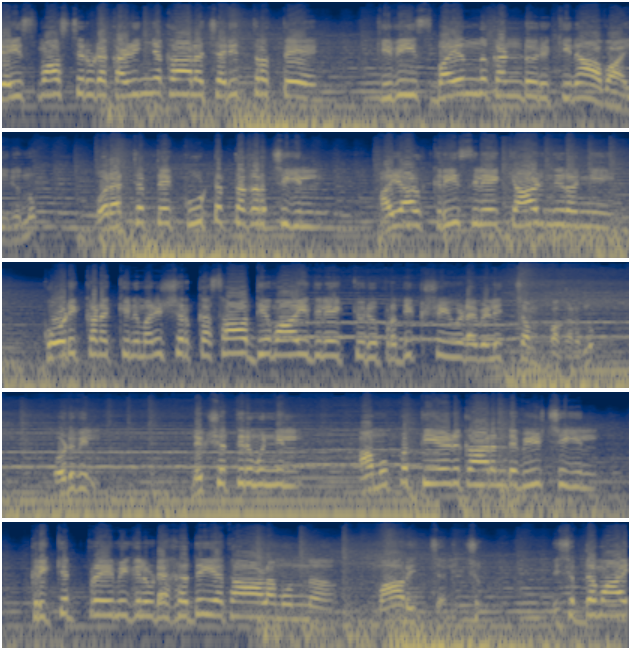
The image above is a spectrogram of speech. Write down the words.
ചേസ് മാസ്റ്ററുടെ കഴിഞ്ഞകാല ചരിത്രത്തെ കിവീസ് ഭയന്ന് കണ്ടൊരു കിനാവായിരുന്നു. ഒരറ്റത്തെ കൂട്ടത്തകർച്ചയിൽ അയാൾ ക്രീസിലേക്ക് ആഴ്ന്നിറങ്ങി കോടിക്കണക്കിന് മനുഷ്യർക്ക് അസാധ്യമായതിലേക്കൊരു പ്രതീക്ഷയുടെ വെളിച്ചം പകർന്നു. ഒടുവിൽ ലക്ഷ്യത്തിനു മുന്നിൽ ആ മുപ്പത്തിയേഴുകാരന്റെ വീഴ്ചയിൽ ക്രിക്കറ്റ് പ്രേമികളുടെ ഹൃദയതാളം ഒന്ന് മാറിച്ചലിച്ചു. നിശബ്ദമായ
